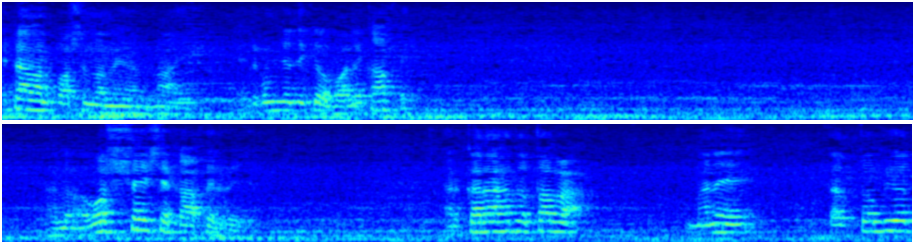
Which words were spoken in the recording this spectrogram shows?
এটা আমার পছন্দ নয়- এরকম যদি কেউ বলে কাফে তাহলে অবশ্যই সে কাফের হয়ে যাবে। আর কারাহাত তবা মানে তার তবিয়ত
